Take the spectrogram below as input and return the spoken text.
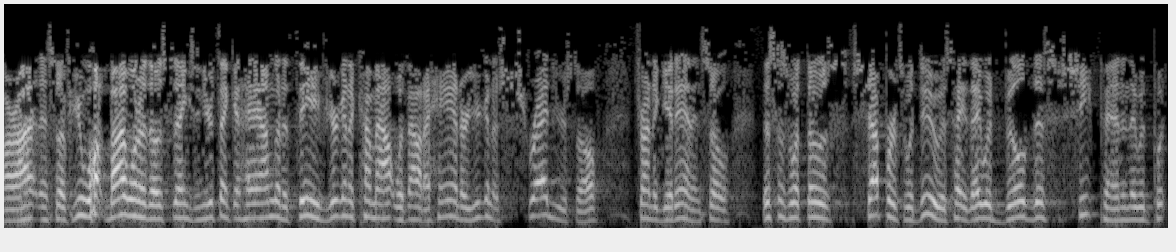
All right? And so if you walk by one of those things and you're thinking, hey, I'm going to thieve, you're going to come out without a hand or you're going to shred yourself trying to get in. And so this is what those shepherds would do is, hey, they would build this sheep pen and they would put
